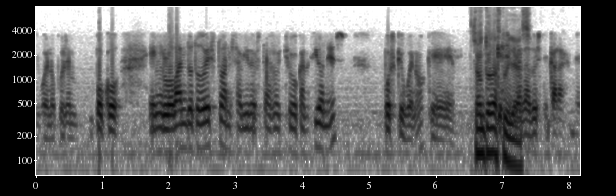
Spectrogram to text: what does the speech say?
Y bueno, pues en- un poco englobando todo esto han salido estas ocho canciones, pues que bueno, que, Son todas que se ha tuyas. dado este carácter.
